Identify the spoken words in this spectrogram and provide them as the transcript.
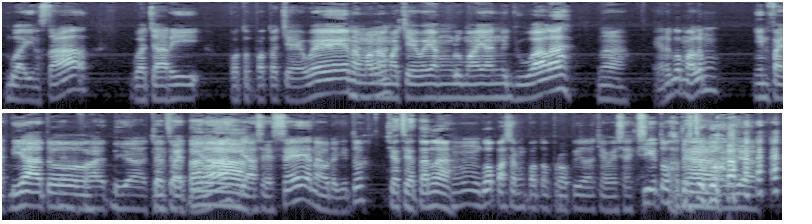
gua install, gua cari foto-foto cewek, Nah. nama-nama cewek yang lumayan ngejual lah. Nah, akhirnya gua malam invite dia tuh. Invite dia, Invite chat-chatan dia lah. di ACC, nah udah gitu, Chat-chatan lah. hmm, gue pasang foto profil cewek seksi itu waktu Nah, itu gue. iya.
